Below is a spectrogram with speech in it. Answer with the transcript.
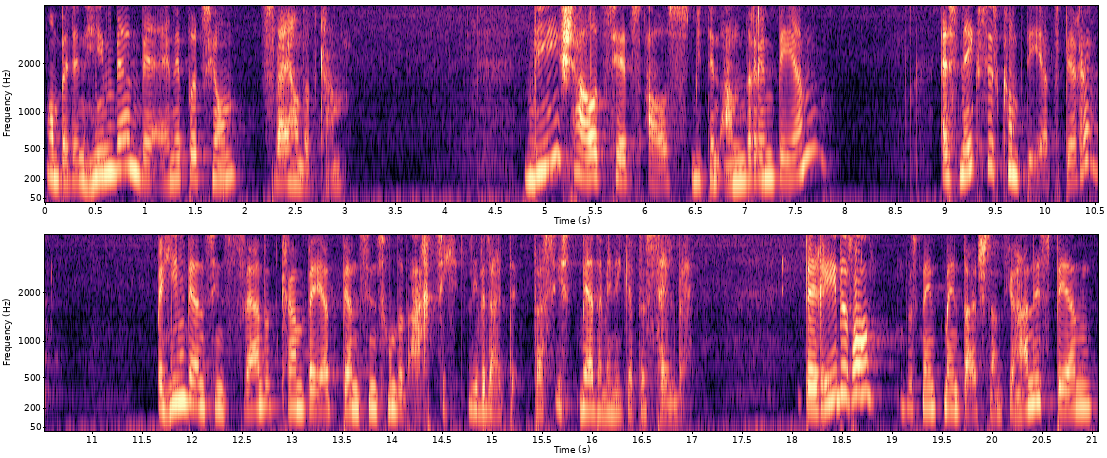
und bei den Himbeeren wäre eine Portion 200 Gramm. Wie schaut es jetzt aus mit den anderen Beeren? Als nächstes kommt die Erdbeere. Bei Himbeeren sind es 200 Gramm, bei Erdbeeren sind es 180. Liebe Leute, das ist mehr oder weniger dasselbe. Bei Riebesel, das nennt man in Deutschland Johannisbeeren,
